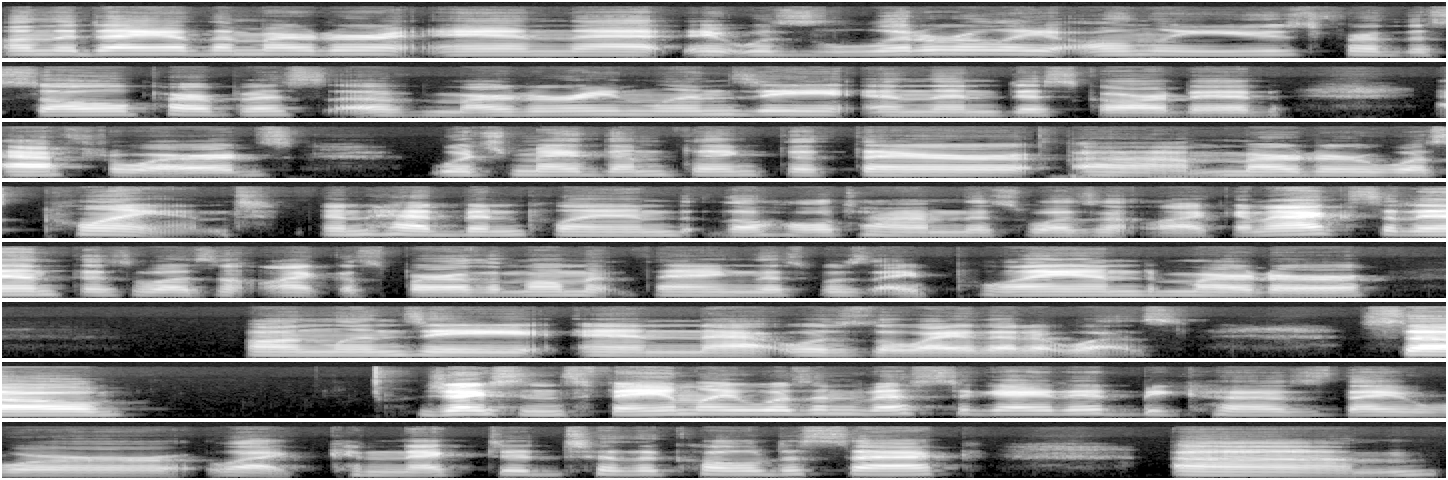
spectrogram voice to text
on the day of the murder and that it was literally only used for the sole purpose of murdering Lindsay and then discarded afterwards, which made them think that their uh, murder was planned and had been planned the whole time. This wasn't like an accident, this wasn't like a spur of the moment thing, this was a planned murder on Lindsay, and that was the way that it was. So, Jason's family was investigated because they were like connected to the cul-de-sac, um,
